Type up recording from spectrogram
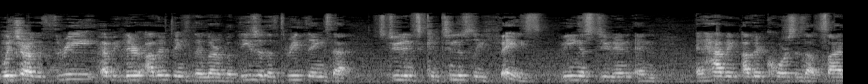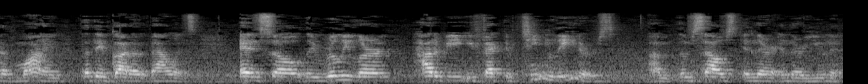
which are the three, I mean, there are other things they learn, but these are the three things that students continuously face being a student and, and having other courses outside of mine that they've got to balance. And so they really learn how to be effective team leaders um, themselves in their, in their unit.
